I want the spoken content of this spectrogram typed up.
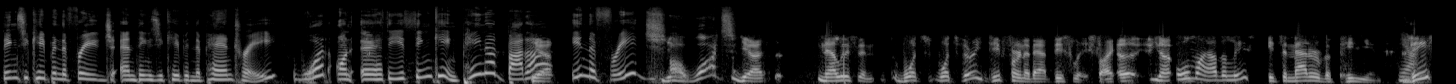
things you keep in the fridge and things you keep in the pantry. What on earth are you thinking? Peanut butter Yeah. in the fridge? Oh, what? Yeah. Now listen, what's what's very different about this list, like uh, you know, all my other lists, it's a matter of opinion. Yeah. This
